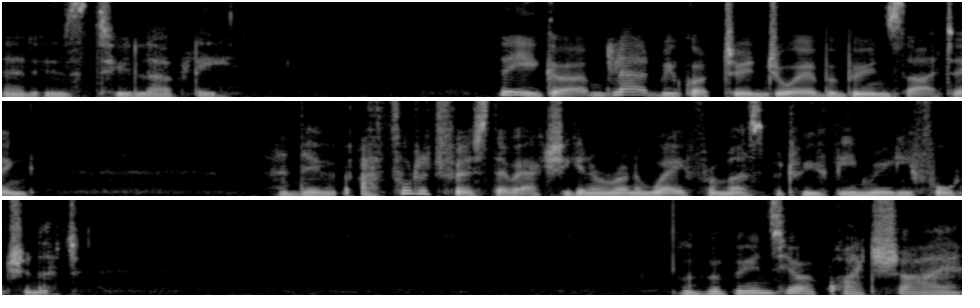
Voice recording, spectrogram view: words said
That is too lovely. There you go. I'm glad we've got to enjoy a baboon sighting. And they, I thought at first they were actually going to run away from us, but we've been really fortunate. The baboons here are quite shy.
